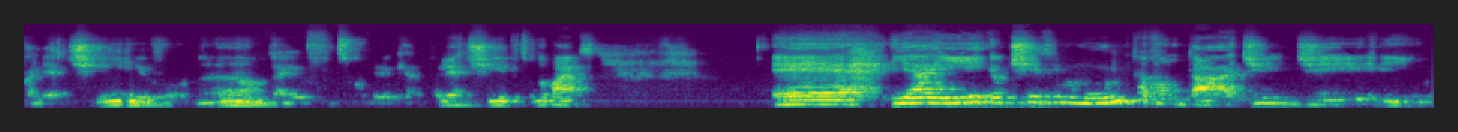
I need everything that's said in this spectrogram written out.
paliativo ou não. Daí eu fui descobrir que era paliativo e tudo mais. É, e aí eu tive muita vontade de,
